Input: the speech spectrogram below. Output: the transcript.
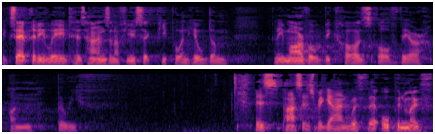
except that he laid his hands on a few sick people and healed them, and he marveled because of their unbelief. This passage began with the open mouth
